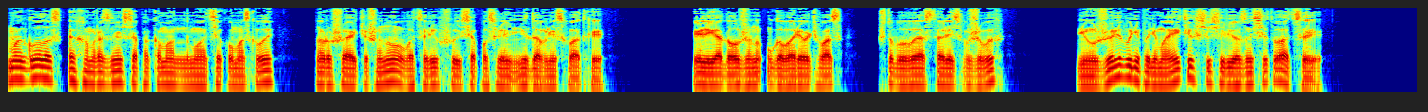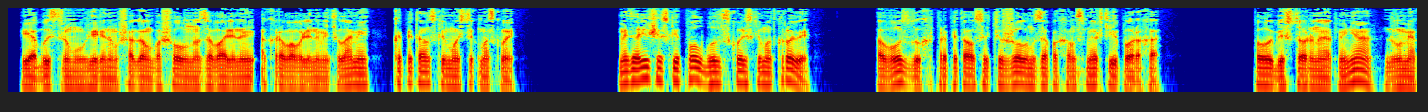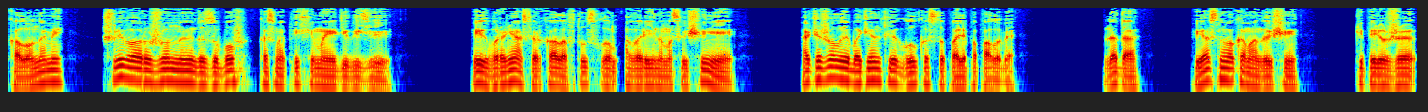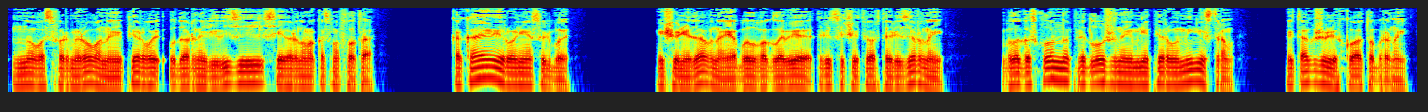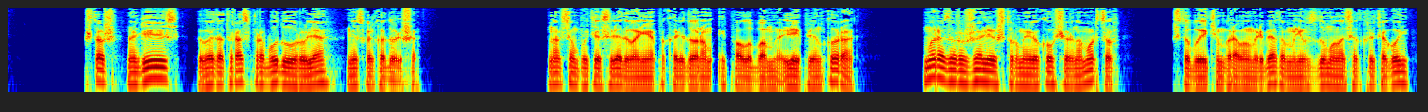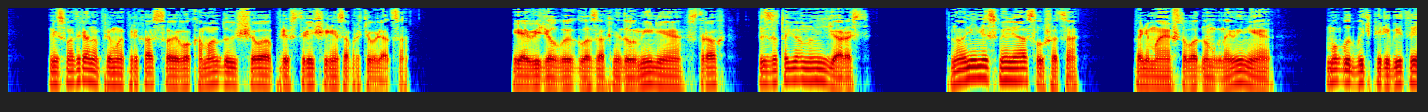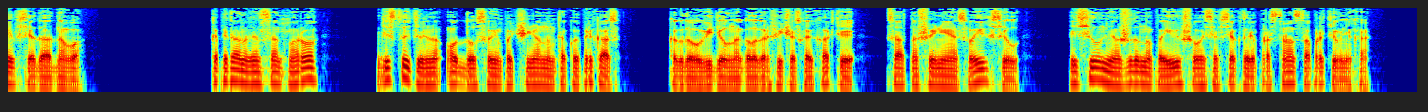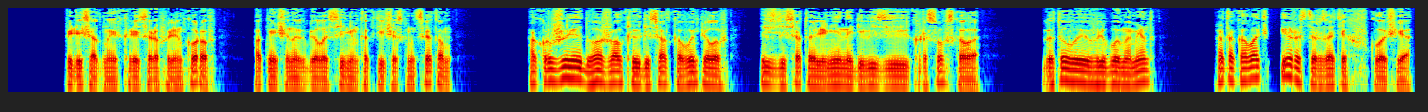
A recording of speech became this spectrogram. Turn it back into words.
Мой голос эхом разнесся по командному отсеку Москвы, нарушая тишину, воцарившуюся после недавней схватки. «Или я должен уговаривать вас, чтобы вы остались в живых? Неужели вы не понимаете всю серьезность ситуации?» Я быстрым уверенным шагом вошел на заваленный окровавленными телами капитанский мостик Москвы. Металлический пол был скользким от крови, а воздух пропитался тяжелым запахом смерти и пороха. По обе стороны от меня, двумя колоннами, шли вооруженные до зубов космопехи моей дивизии. Их броня сверкала в тусклом аварийном освещении, а тяжелые ботинки гулко ступали по палубе. Да-да, я снова командующий, теперь уже новосформированной первой ударной дивизии Северного космофлота. Какая ирония судьбы! Еще недавно я был во главе 34-й резервной, благосклонно предложенной мне первым министром и также легко отобранной. Что ж, надеюсь, в этот раз пробуду у руля несколько дольше. На всем пути следования по коридорам и палубам Лейплинкора мы разоружали штурмовиков-черноморцев, чтобы этим бравым ребятам не вздумалось открыть огонь несмотря на прямой приказ своего командующего при встрече не сопротивляться. Я видел в их глазах недоумение, страх и затаенную ярость. Но они не смели ослушаться, понимая, что в одно мгновение могут быть перебиты все до одного. Капитан Винсент Моро действительно отдал своим подчиненным такой приказ, когда увидел на голографической карте соотношение своих сил и сил неожиданно появившегося в секторе пространства противника. 50 моих крейсеров и линкоров, отмеченных бело-синим тактическим цветом, окружили два жалких десятка вымпелов из 10-й линейной дивизии Красовского, готовые в любой момент атаковать и растерзать их в клочья.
